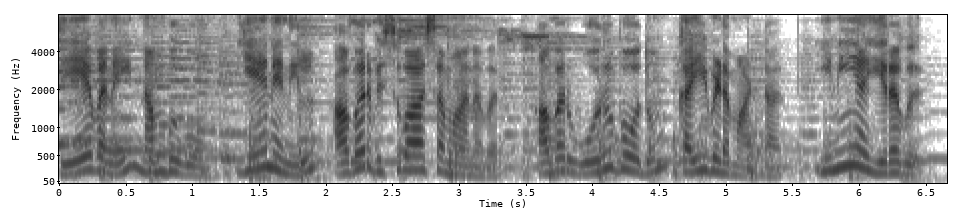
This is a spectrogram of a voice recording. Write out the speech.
தேவனை நம்புவோம். ஏனெனில் அவர் விசுவாசமானவர். அவர் ஒருபோதும் கைவிட மாட்டார் இனிய இரவு.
